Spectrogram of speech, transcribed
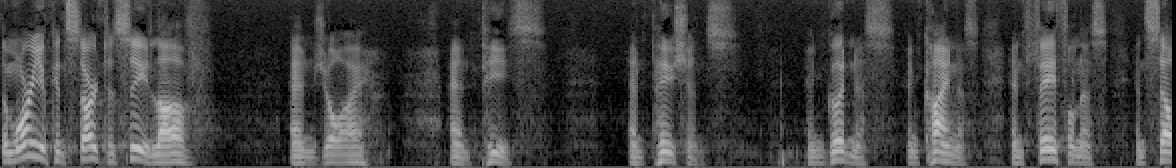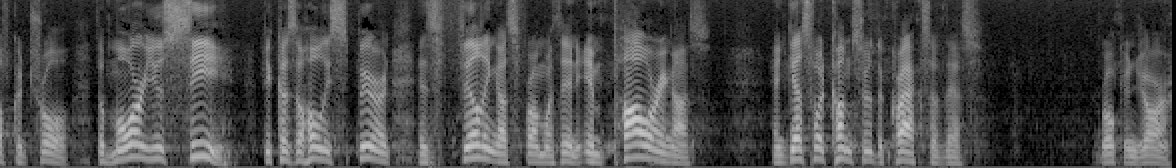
the more you can start to see love and joy and peace and patience and goodness and kindness and faithfulness and self control. The more you see, because the Holy Spirit is filling us from within, empowering us. And guess what comes through the cracks of this? Broken jar.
